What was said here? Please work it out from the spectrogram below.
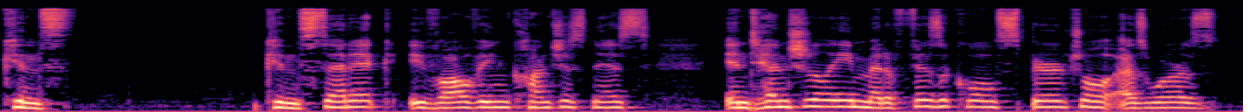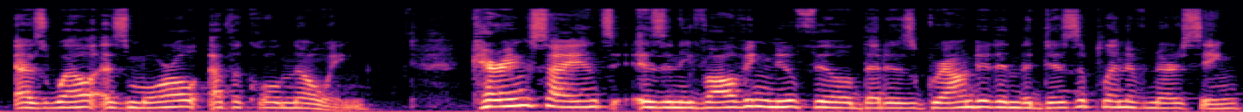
kinesthetic, evolving consciousness, intentionally metaphysical, spiritual, as well as, as well as moral, ethical knowing. Caring science is an evolving new field that is grounded in the discipline of nursing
